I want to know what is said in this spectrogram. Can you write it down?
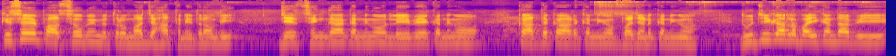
ਕਿਸੇ ਪਾਸੋਂ ਵੀ ਮਿੱਤਰੋ ਮੱਝ ਹੱਥ ਨਹੀਂ ਧਰਾਉਂਦੀ। ਜੇ ਸਿੰਘਾਂ ਕੰਨਿਓ ਲੇਵੇ ਕੰਨਿਓ ਕੱਦ ਕਾੜ ਕੰਨਿਓ ਵਜਨ ਕੰਨਿਓ। ਦੂਜੀ ਗੱਲ ਬਾਈ ਕਹਿੰਦਾ ਵੀ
